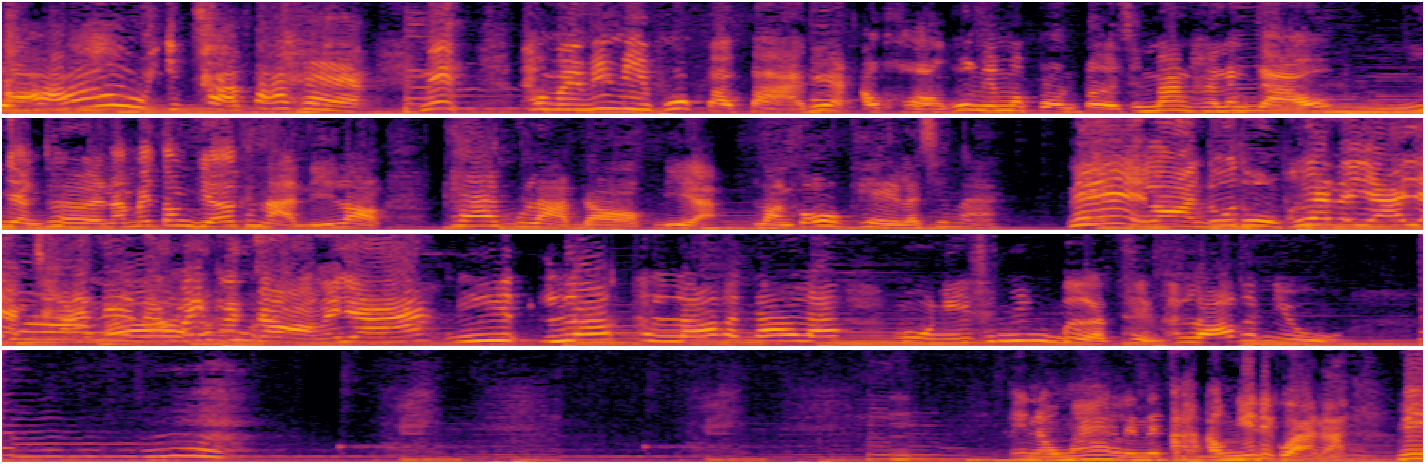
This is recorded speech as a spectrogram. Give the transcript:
ว้าว อิจฉาตาแหก นี่ทำไมไม่มีพวกป่าๆเนี่ย เอาของพวกนี้มาปลนเปิดฉันบ้างฮะนางเจ้าอืมอย่างเธอนะไม่ต้องเยอะขนาดนี้หรอก แค่กุหลาบดอกเดียวหล่อนก็โอเคแล้วใช่ไหม นี่หล่อนดูถูกเพื่อนนะยะอย่างฉันเนี่ยนะไม่กระจอกนะยะ นี่เลิกทะเลาะกันได้ละหมู่นี้ฉันยิ่งเบื่อเสียงทะเลาะกันอยู่ ไม่เอามากเลยนะอะเอางี้ดีกว่านะ มี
